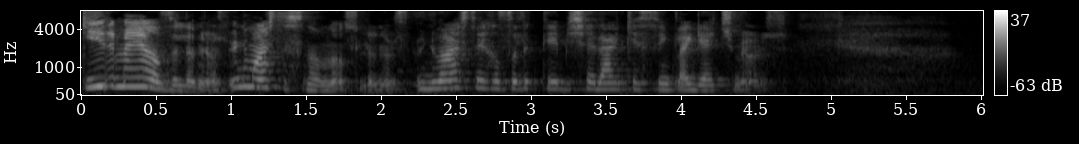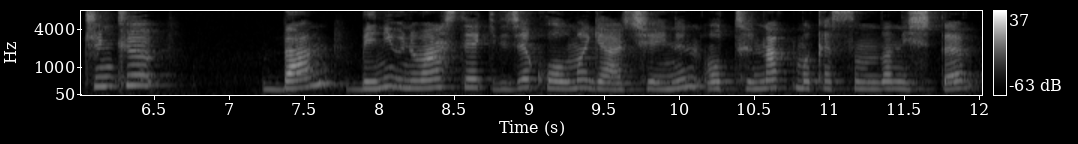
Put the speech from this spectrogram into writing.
girmeye hazırlanıyoruz. Üniversite sınavına hazırlanıyoruz. Üniversiteye hazırlık diye bir şeyden kesinlikle geçmiyoruz. Çünkü ben beni üniversiteye gidecek olma gerçeğinin o tırnak makasından işte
